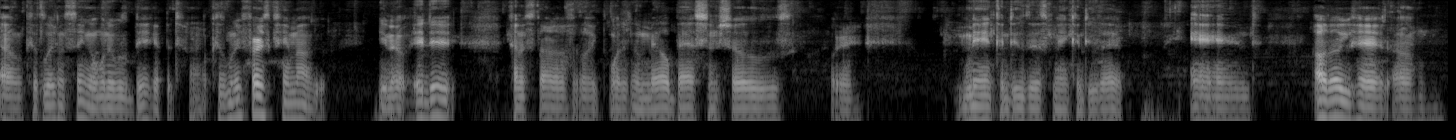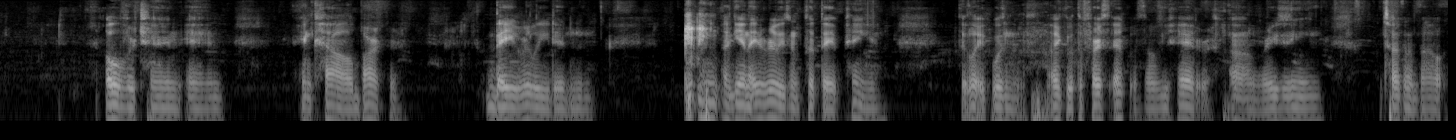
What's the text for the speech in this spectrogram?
Um, because Living Single when it was big at the time, because when it first came out, you know, it did kind of start off like one of the male bashing shows where men can do this, men can do that, and although you had um, Overton and and Kyle Barker, they really didn't. again, they really didn't put their opinion. Cause like when like with the first episode, you had um, Regine talking about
